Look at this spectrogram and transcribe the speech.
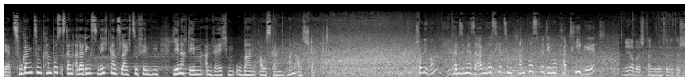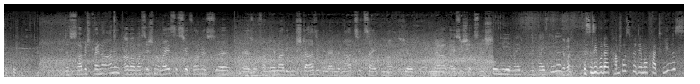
Der Zugang zum Campus ist dann allerdings nicht ganz leicht zu finden, je nachdem, an welchem U-Bahn-Ausgang man aussteigt. Entschuldigung, können Sie mir sagen, wo es hier zum Campus für Demokratie geht? Nee, aber ich kann im Internet das schon gucken. Das habe ich keine Ahnung, aber was ich nur weiß, ist hier vorne ist äh, also vom ehemaligen Stasi-Gelände, Nazi-Zeiten noch. Hier mehr weiß ich jetzt nicht. Oh nee, weißt, weißt du das? Ja, was? Wissen Sie, wo der Campus für Demokratie ist?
